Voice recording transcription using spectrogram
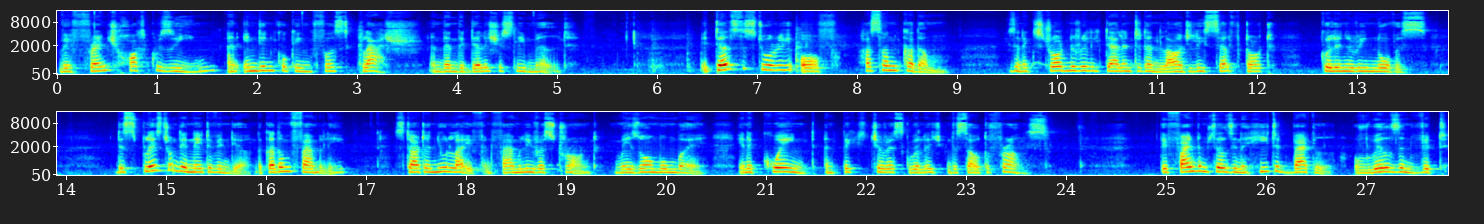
where French haute cuisine and Indian cooking first clash and then they deliciously meld. It tells the story of Hassan Kadam. He's an extraordinarily talented and largely self taught culinary novice. Displaced from their native India, the Kadam family start a new life and family restaurant, Maison Mumbai, in a quaint and picturesque village in the south of France. They find themselves in a heated battle of wills and wit,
